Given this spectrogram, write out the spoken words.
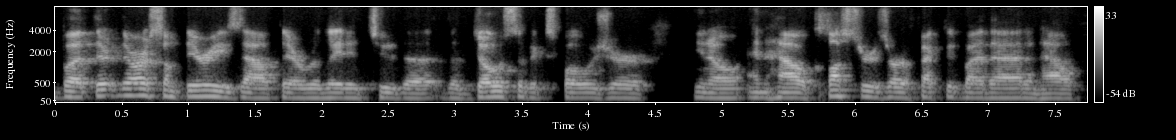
but there, there are some theories out there related to the, the dose of exposure, you know, and how clusters are affected by that and how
